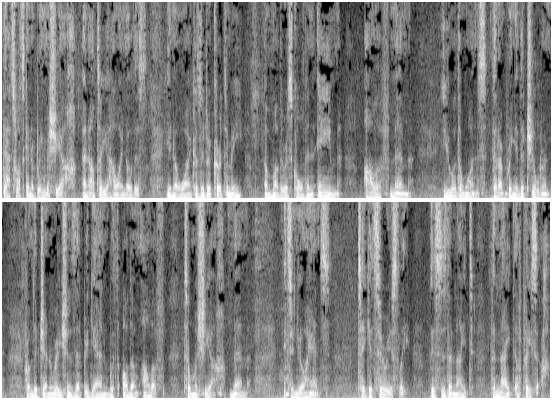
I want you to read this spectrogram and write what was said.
That's what's going to bring Mashiach. And I'll tell you how I know this. You know why? Because it occurred to me. A mother is called an aim. Aleph Mem. You are the ones that are bringing the children from the generations that began with Adam, Aleph, till Mashiach, Mem. It's in your hands. Take it seriously. This is the night, the night of Pesach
